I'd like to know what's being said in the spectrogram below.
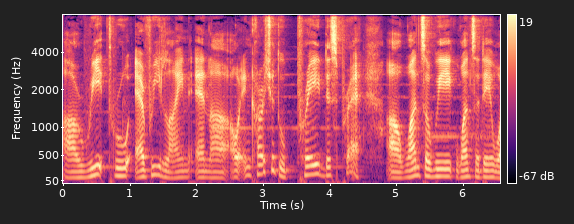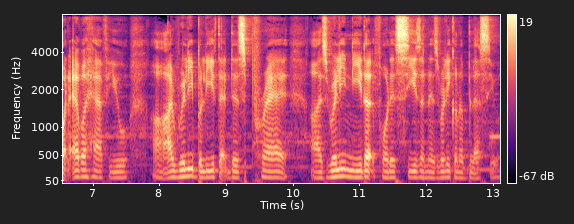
Uh, read through every line and uh, I'll encourage you to pray this prayer uh, once a week, once a day, whatever have you. Uh, I really believe that this prayer uh, is really needed for this season, is really going to bless you.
